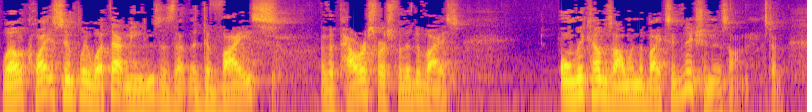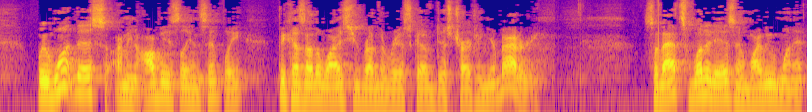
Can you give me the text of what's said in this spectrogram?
Well, quite simply, what that means is that the device, or the power source for the device, only comes on when the bike's ignition is on. We want this, I mean, obviously and simply, because otherwise you run the risk of discharging your battery. So that's what it is and why we want it.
